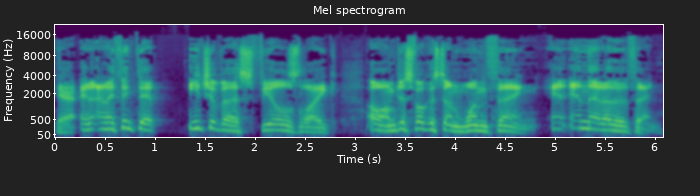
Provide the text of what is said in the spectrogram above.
Yeah, and, and I think that each of us feels like, oh, I'm just focused on one thing and, and that other thing.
